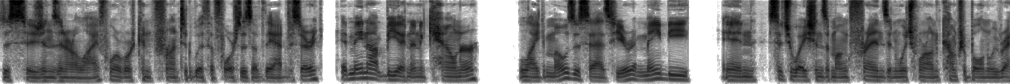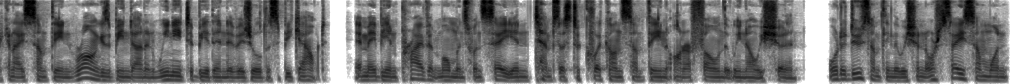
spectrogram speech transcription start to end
decisions in our life where we're confronted with the forces of the adversary. It may not be an encounter like Moses has here. It may be in situations among friends in which we're uncomfortable and we recognize something wrong is being done and we need to be the individual to speak out. It may be in private moments when Satan tempts us to click on something on our phone that we know we shouldn't, or to do something that we shouldn't, or say someone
